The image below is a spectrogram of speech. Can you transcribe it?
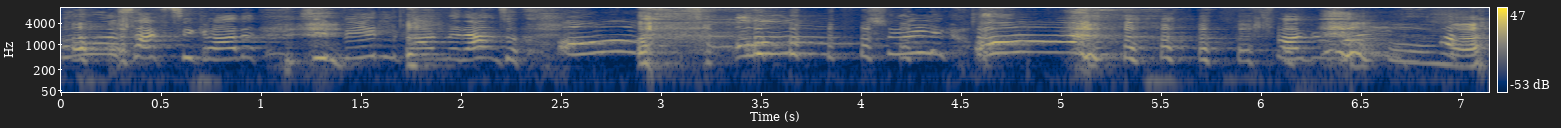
Oh, sagt sie gerade. Sie wedelt gerade mit an so. Oh, oh, Entschuldigung. Oh. Das war gemein. Oh Mann.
